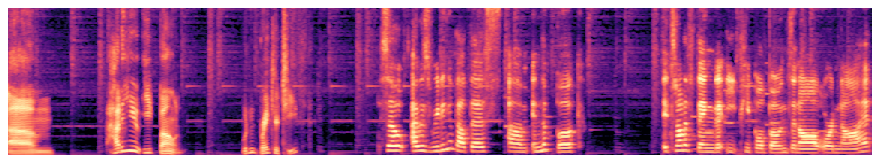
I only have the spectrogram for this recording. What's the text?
Um, how do you eat bone? Wouldn't break your teeth? So I was reading about this um, in the book. It's not a thing to eat people bones and all or not.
